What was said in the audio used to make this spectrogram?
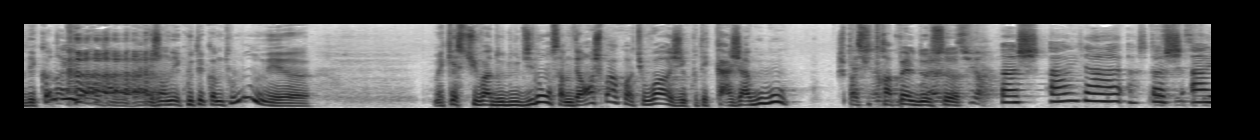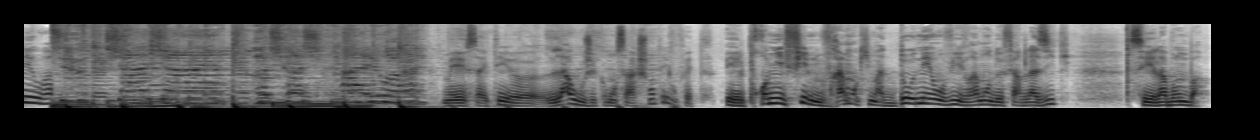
des conneries. J'en ai écouté comme tout le monde, mais. Euh... Mais qu'est-ce que tu vas, Doudou? Dis donc, ça me dérange pas, quoi. Tu vois, j'ai écouté Kaja Gougou. Je sais pas si tu te rappelles de ce. Hush, aïe, hush, aïe, mais ça a été euh, là où j'ai commencé à chanter en fait. Et le premier film vraiment qui m'a donné envie vraiment de faire de la zik, c'est La Bamba.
